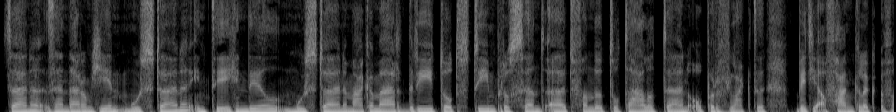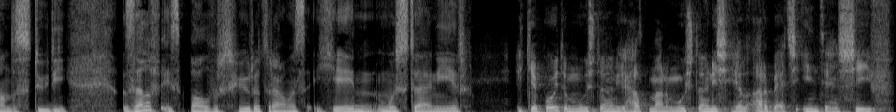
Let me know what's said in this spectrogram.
Tuinen zijn daarom geen moestuinen. Integendeel, moestuinen maken maar 3 tot 10 procent uit van de totale tuinoppervlakte. Beetje afhankelijk van de studie. Zelf is Paul Verschuren trouwens geen moestuinier. Ik heb ooit een moestuin gehad, maar een moestuin is heel arbeidsintensief.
